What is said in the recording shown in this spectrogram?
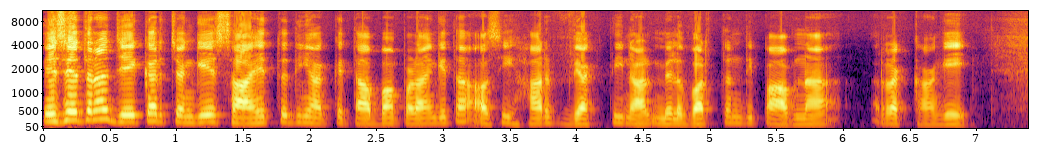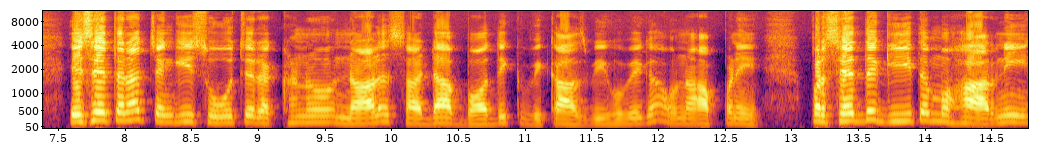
ਇਸੇ ਤਰ੍ਹਾਂ ਜੇਕਰ ਚੰਗੇ ਸਾਹਿਤ ਦੀਆਂ ਕਿਤਾਬਾਂ ਪੜ੍ਹਾਂਗੇ ਤਾਂ ਅਸੀਂ ਹਰ ਵਿਅਕਤੀ ਨਾਲ ਮਿਲਵਰਤਨ ਦੀ ਭਾਵਨਾ ਰੱਖਾਂਗੇ। ਇਸੇ ਤਰ੍ਹਾਂ ਚੰਗੀ ਸੋਚ ਰੱਖਣ ਨਾਲ ਸਾਡਾ ਬੌਧਿਕ ਵਿਕਾਸ ਵੀ ਹੋਵੇਗਾ। ਉਹਨਾਂ ਆਪਣੇ ਪ੍ਰਸਿੱਧ ਗੀਤ ਮੁਹਾਰਨੀ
